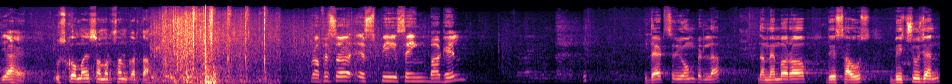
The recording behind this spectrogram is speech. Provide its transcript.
दिया है उसको मैं समर्थन करता हूँ Professor S.P. Singh Baghel. That Sri Om Birla, the member of this house, be chosen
